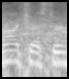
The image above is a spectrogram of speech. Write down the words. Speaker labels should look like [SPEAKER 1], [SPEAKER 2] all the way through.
[SPEAKER 1] Rochester.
